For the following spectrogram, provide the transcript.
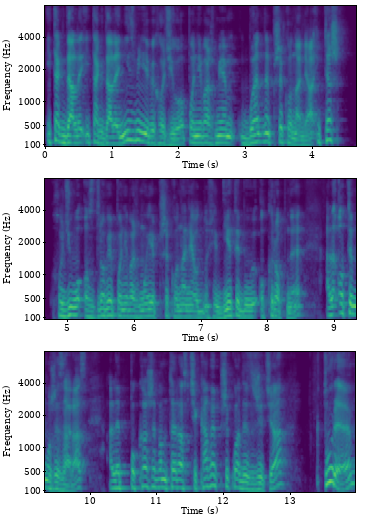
i tak dalej, i tak dalej. Nic mi nie wychodziło, ponieważ miałem błędne przekonania i też chodziło o zdrowie, ponieważ moje przekonania odnośnie diety były okropne, ale o tym może zaraz. Ale pokażę Wam teraz ciekawe przykłady z życia, które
